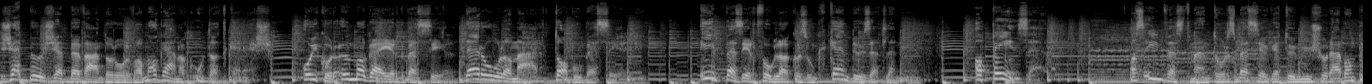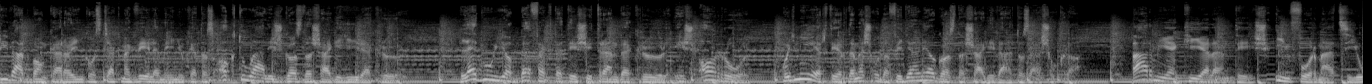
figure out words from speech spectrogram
zsebből zsebbe vándorolva magának utat keres. Olykor önmagáért beszél, de róla már tabu beszélni. Épp ezért foglalkozunk kendőzetlenül. A pénzzel. Az Investmentors beszélgető műsorában privát bankáraink osztják meg véleményüket az aktuális gazdasági hírekről, legújabb befektetési trendekről és arról, hogy miért érdemes odafigyelni a gazdasági változásokra. Bármilyen kijelentés, információ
